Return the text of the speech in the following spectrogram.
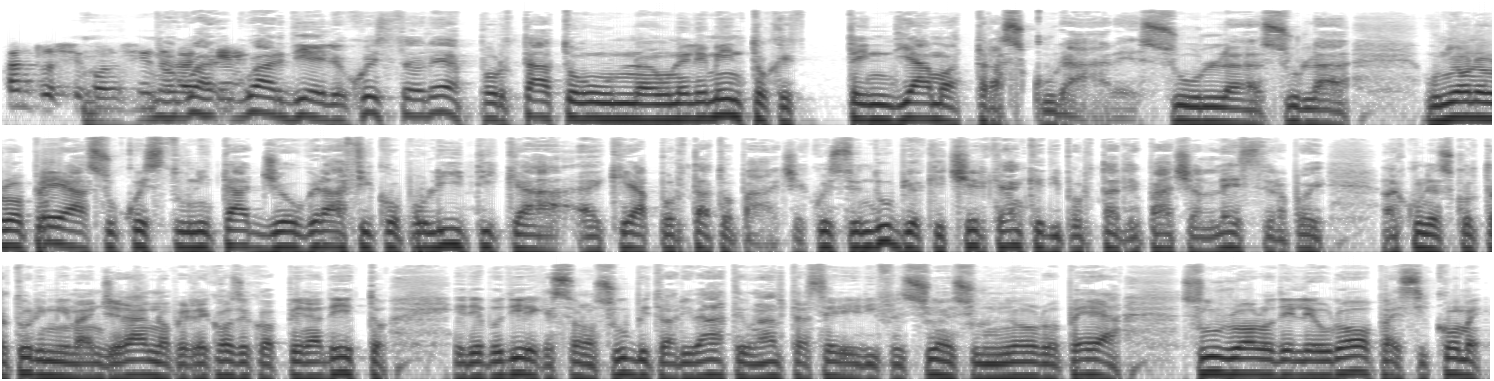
quando si considera no, guardi, che... guardi Elio, questo lei ha portato un, un elemento che tendiamo a trascurare sul, sulla Unione Europea, su quest'unità geografico-politica eh, che ha portato pace. Questo è indubbio che cerca anche di portare pace all'estero, poi alcuni ascoltatori mi mangeranno per le cose che ho appena detto e devo dire che sono subito arrivate un'altra serie di riflessioni sull'Unione Europea, sul ruolo dell'Europa e siccome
